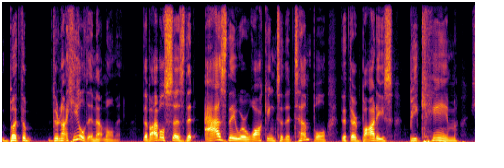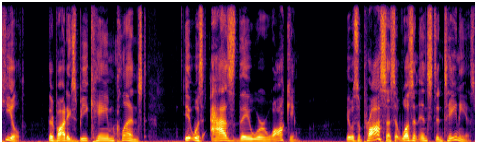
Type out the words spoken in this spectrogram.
but the they're not healed in that moment. The Bible says that as they were walking to the temple, that their bodies became healed. Their bodies became cleansed. It was as they were walking. It was a process. It wasn't instantaneous.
